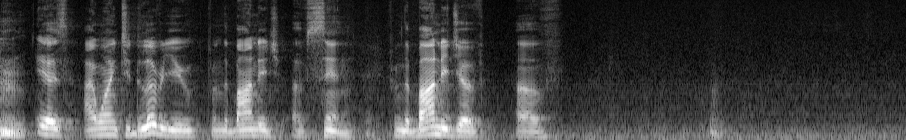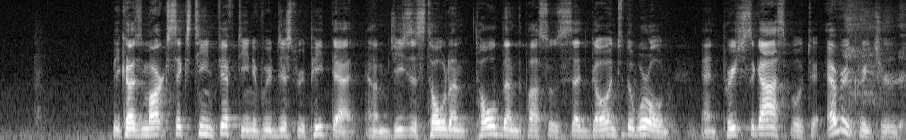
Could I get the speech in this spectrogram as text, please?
is I want to deliver you from the bondage of sin, from the bondage of of because Mark 16, 15, if we just repeat that, um, Jesus told them, told them, the apostles said, Go into the world and preach the gospel to every creature.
